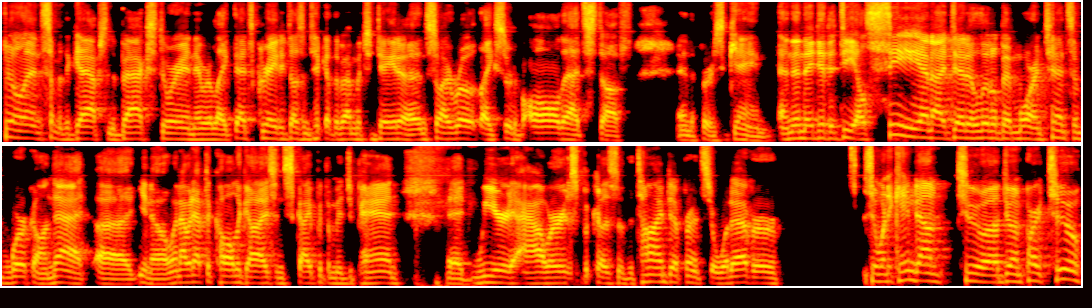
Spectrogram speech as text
fill in some of the gaps in the backstory. And they were like, that's great. It doesn't take up that much data. And so I wrote like sort of all that stuff in the first game. And then they did a DLC and I did a little bit more intensive work on that, uh, you know, and I would have to call the guys and Skype with them in Japan at weird hours because of the time difference or whatever. So when it came down to uh, doing part two,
